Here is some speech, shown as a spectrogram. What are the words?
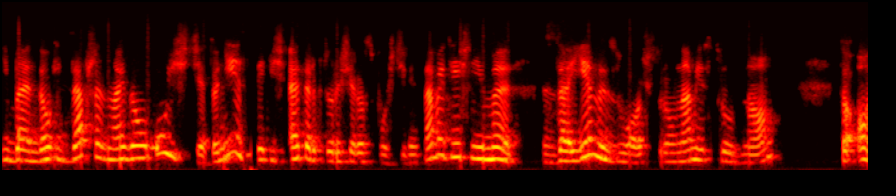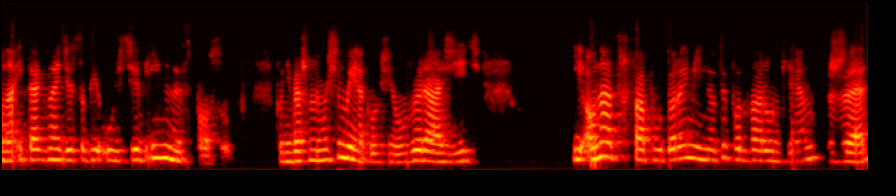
i będą i zawsze znajdą ujście. To nie jest jakiś eter, który się rozpuści, więc nawet jeśli my zajemy złość, którą nam jest trudno, to ona i tak znajdzie sobie ujście w inny sposób, ponieważ my musimy jakoś ją wyrazić, i ona trwa półtorej minuty pod warunkiem, że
